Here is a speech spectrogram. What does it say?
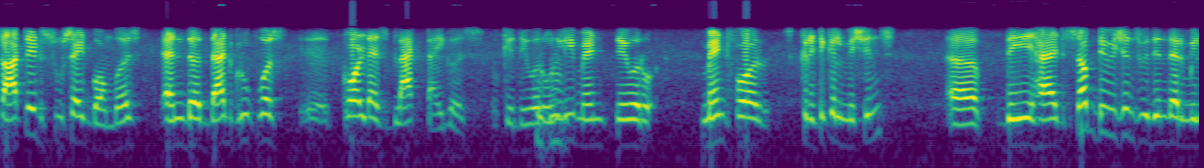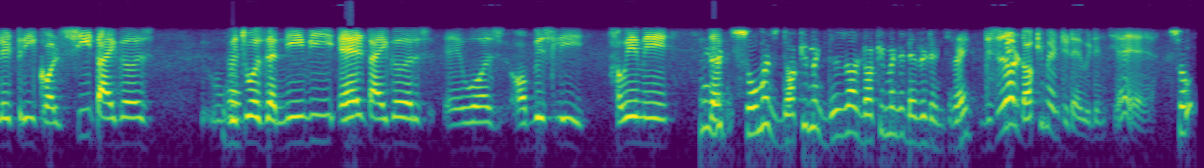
started suicide bombers, and the, that group was uh, called as Black Tigers. Okay, they were Mhm. only meant they were meant for critical missions. Uh, they had subdivisions within their military called Sea Tigers, which was the Navy. Air Tigers uh, was obviously Hawaii mein. I mean, with so much document, this is all documented evidence, right? This is all documented evidence. Yeah, yeah, yeah. So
